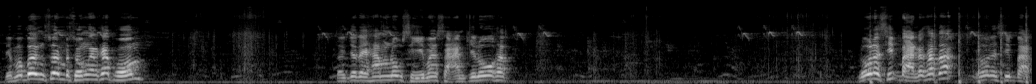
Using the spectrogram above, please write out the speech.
เดี๋ยวมาเบิ้งส่วนผสมกันครับผมเราจะได้ทำลงสีมาสามกิโลครับโลละสิบบาทนะครับนะโลละสิบบาท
